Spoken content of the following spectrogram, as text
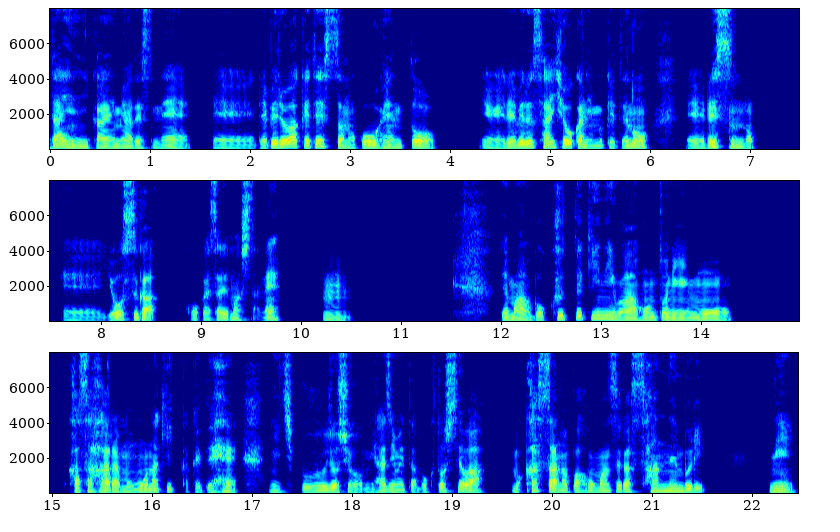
第2回目はですね、えー、レベル分けテストの後編と、えー、レベル再評価に向けての、えー、レッスンの、え様子が公開されましたね。うん。で、まあ僕的には本当にもう、笠原桃奈きっかけで 日プ女子を見始めた僕としては、もうカッサーのパフォーマンスが3年ぶりに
